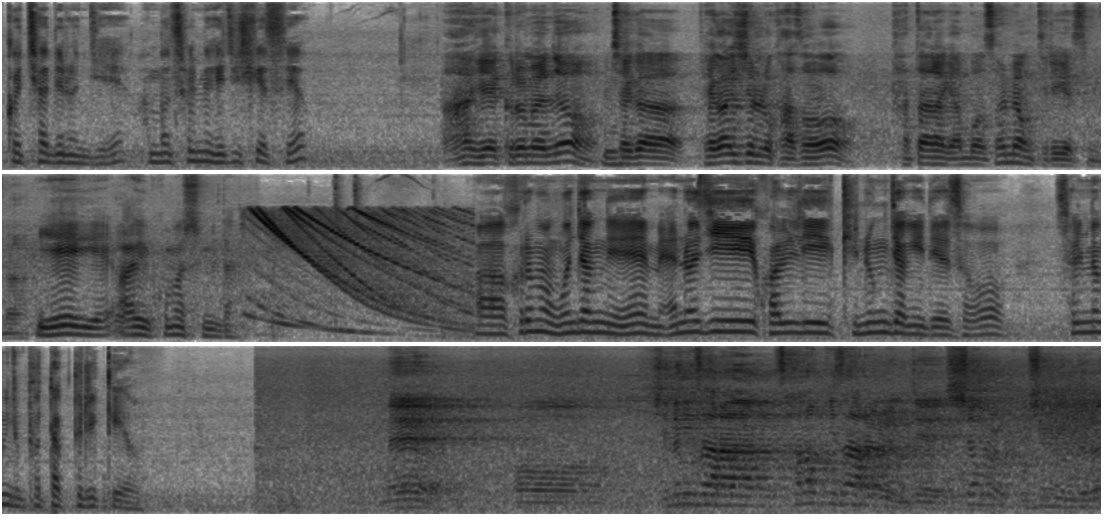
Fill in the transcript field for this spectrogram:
거쳐야 되는지 한번 설명해 주시겠어요? 아 예 그러면요 제가 배관실로 가서 간단하게 한번 설명드리겠습니다. 예, 예. 아유, 고맙습니다. 아, 그러면 원장님, 에너지 관리 기능장에 대해서 설명 좀 부탁드릴게요. 네, 어, 기능사랑 산업기사를 이제 시험을 보신 분들은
